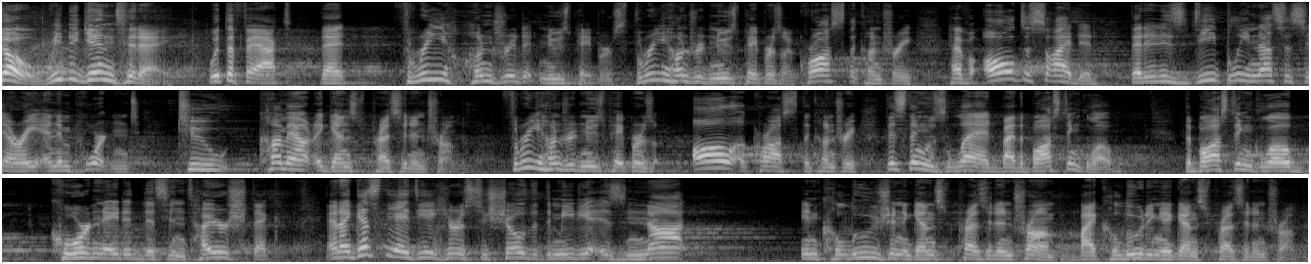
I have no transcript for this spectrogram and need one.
So we begin today with the fact that 300 newspapers, 300 newspapers across the country have all decided that it is deeply necessary and important to come out against President Trump. 300 newspapers all across the country. This thing was led by the Boston Globe. The Boston Globe coordinated this entire shtick. And I guess the idea here is to show that the media is not in collusion against President Trump by colluding against President Trump.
